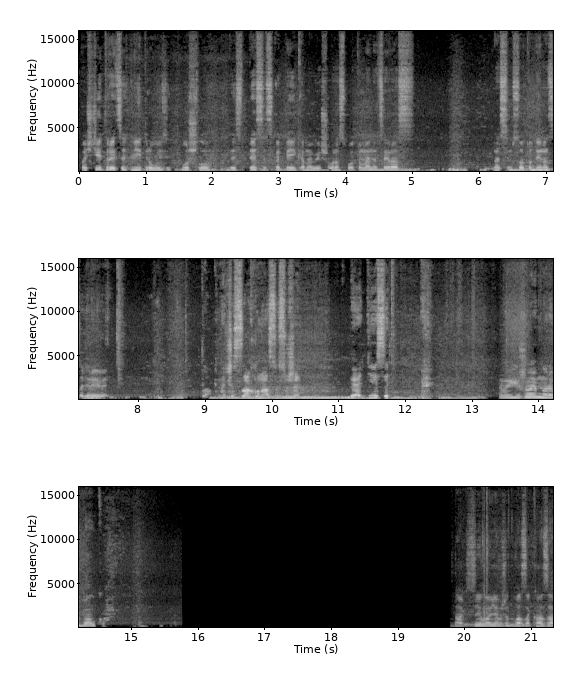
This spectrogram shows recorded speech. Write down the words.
Почти 30 літрів вошло. Десь 10 з копійками вийшов розход у мене цей раз на 711 гривень. Так, на часах у нас ось уже 5-10. Виїжджаємо на рибалку. Так, зробив я вже два закази.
